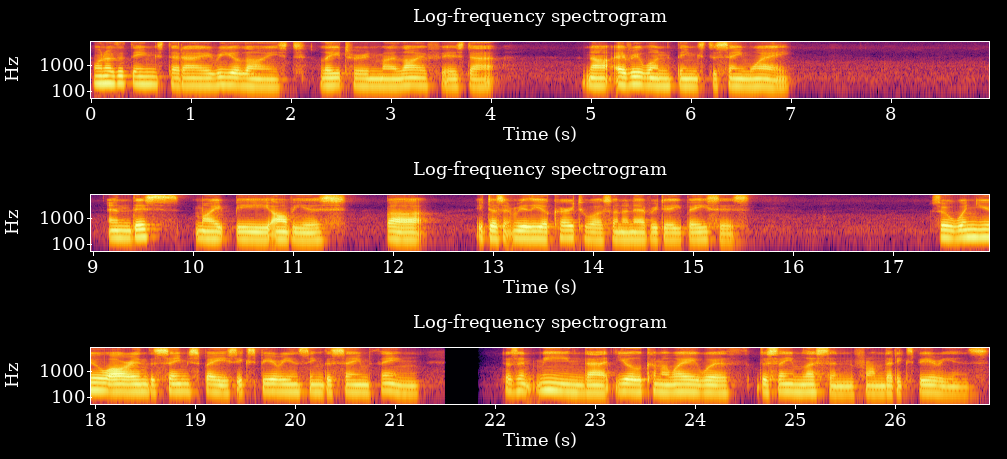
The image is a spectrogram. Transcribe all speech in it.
One of the things that I realized later in my life is that not everyone thinks the same way. And this might be obvious, but it doesn't really occur to us on an everyday basis. So when you are in the same space experiencing the same thing, doesn't mean that you'll come away with the same lesson from that experience.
